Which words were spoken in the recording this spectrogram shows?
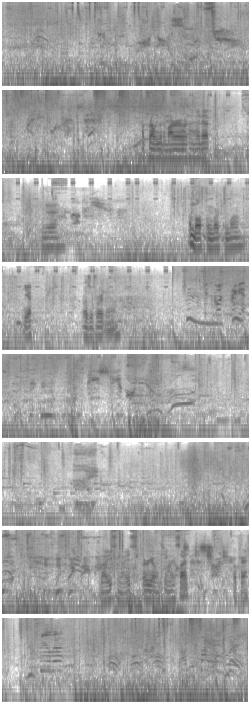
I'll probably go tomorrow or something like that. Yeah. I'm off from work tomorrow, Yeah. As of right now. Nice, nice. There we going team this side. Okay. You feel that? Oh, oh, oh.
